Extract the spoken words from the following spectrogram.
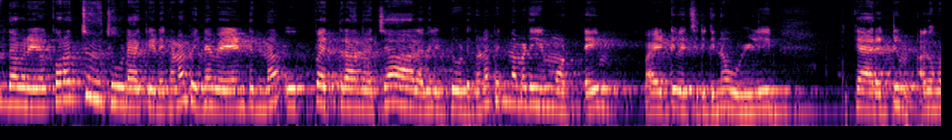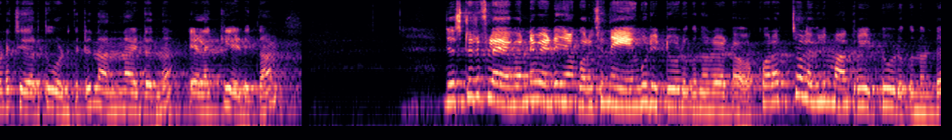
എന്താ പറയുക കുറച്ചൊന്ന് ചൂടാക്കി എടുക്കണം. പിന്നെ വേണ്ടുന്ന ഉപ്പ് എത്രയാണെന്ന് വെച്ചാൽ ആ അളവിൽ ഇട്ട് കൊടുക്കണം. പിന്നെ നമ്മുടെ ഈ മുട്ടയും വഴറ്റി വെച്ചിരിക്കുന്ന ഉള്ളിയും ക്യാരറ്റും അതും കൂടെ ചേർത്ത് കൊടുത്തിട്ട് നന്നായിട്ടൊന്ന് ഇളക്കിയെടുക്കാം. ജസ്റ്റ് ഒരു ഫ്ലേവറിന് വേണ്ടി ഞാൻ കുറച്ച് നെയ്യും കൂടി ഇട്ട് കൊടുക്കുന്നുണ്ട് കേട്ടോ. കുറച്ച് അളവിൽ മാത്രമേ ഇട്ട് കൊടുക്കുന്നുണ്ട്.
